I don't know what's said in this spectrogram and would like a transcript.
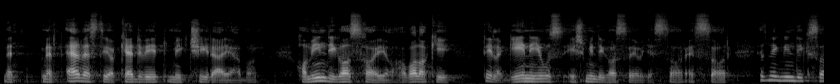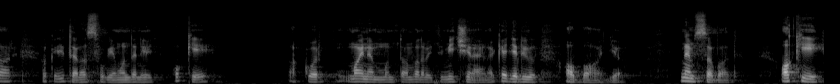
mert, mert elveszti a kedvét még csírájában ha mindig azt hallja, ha valaki tényleg géniusz, és mindig azt hallja, hogy ez szar, ez szar, ez még mindig szar, akkor utána azt fogja mondani, hogy oké, okay, akkor majdnem mondtam valamit, hogy mit csinálnak egyedül, abba hagyja. Nem szabad. Aki,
